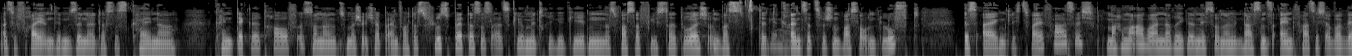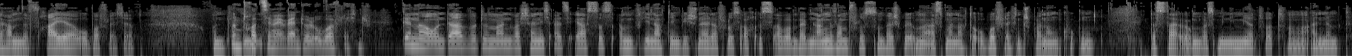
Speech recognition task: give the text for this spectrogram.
Also frei in dem Sinne, dass es keine, kein Deckel drauf ist, sondern zum Beispiel ich habe einfach das Flussbett, das ist als Geometrie gegeben, das Wasser fließt da durch und was die genau. Grenze zwischen Wasser und Luft ist eigentlich zweiphasig, machen wir aber in der Regel nicht, sondern wir lassen es einphasig, aber wir haben eine freie Oberfläche. Und, und trotzdem eventuell Oberflächen. Genau, und da würde man wahrscheinlich als erstes, ähm, je nachdem wie schnell der Fluss auch ist, aber beim langsamen Fluss zum Beispiel immer erstmal nach der Oberflächenspannung gucken, dass da irgendwas minimiert wird, wenn man annimmt.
